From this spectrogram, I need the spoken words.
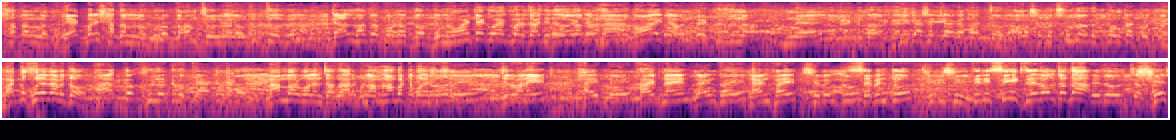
সাতান্ন। একবারে সাতান্ন। কোনো দাম চলবে না। চলবে না। ডাল ভাতের পয়সার দরকার। নয়টাকেও একবারে যাই দিলে হ্যাঁ নয়টা। ব্যক্তি যদি নেয় তার বিকাশের টাকা থাকতে হবে। আমার সাথে শুধু কন্ট্যাক্ট করতে হবে। ভাগ্য খুলে যাবে তো? ভাগ্য খুলে দেবো টাকা নাম্বার বলেন চাচা আর নাম্বারটা বলেন zero one eight five nine five nine nine five nine five seven two seven two three six. Three six. Rezaul চাচা। শেষ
